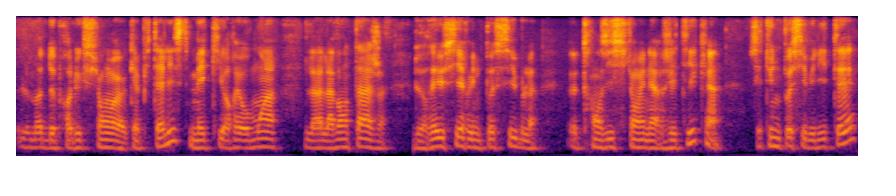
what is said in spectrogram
le mode de production euh, capitaliste, mais qui aurait au moins l'avantage de réussir une possible euh, transition énergétique. C'est une possibilité,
